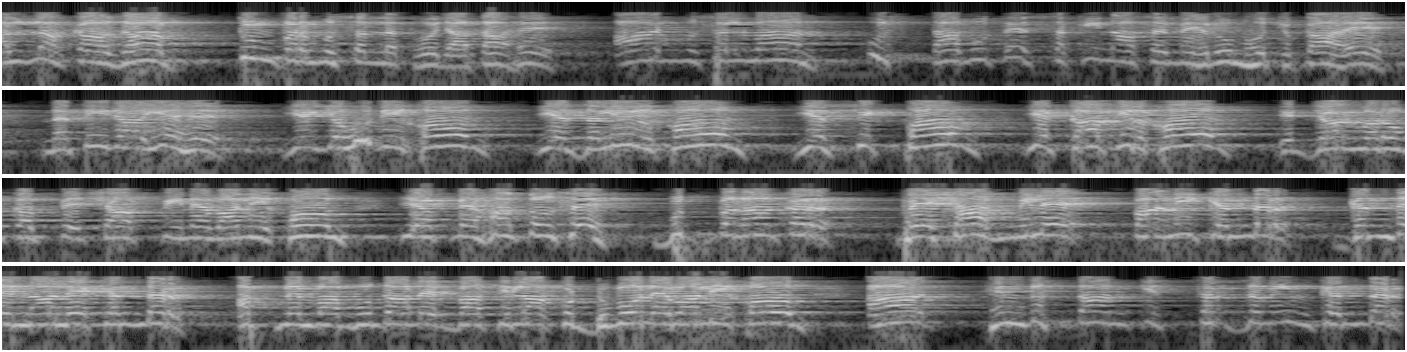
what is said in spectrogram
اللہ کا عذاب تم پر مسلط ہو جاتا ہے۔ آج مسلمان اس تابوت سکینہ سے محروم ہو چکا ہے۔ نتیجہ یہ ہے، یہ یہودی قوم، یہ ذلیل قوم، یہ سکھ قوم، یہ کافر قوم، یہ جانوروں کا پیشاب پینے والی قوم، یہ اپنے ہاتھوں سے بت بنا کر پیشاب ملے پانی کے اندر، گندے نالے کے اندر، اپنے معبودان باطلا کو ڈبونے والی قوم۔ آج ہندوستان کی سرزمین کے اندر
